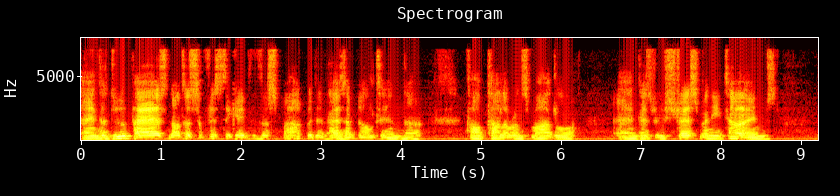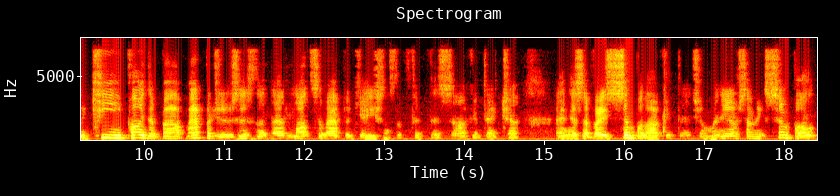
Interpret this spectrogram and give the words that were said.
And Hadoop has not as sophisticated as Spark, but it has a built-in uh, fault tolerance model. And as we've stressed many times, the key point about MapReduce is that there are lots of applications that fit this architecture. And it's a very simple architecture. When you have something simple,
